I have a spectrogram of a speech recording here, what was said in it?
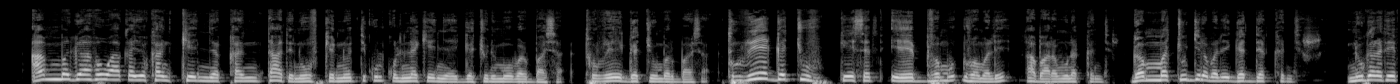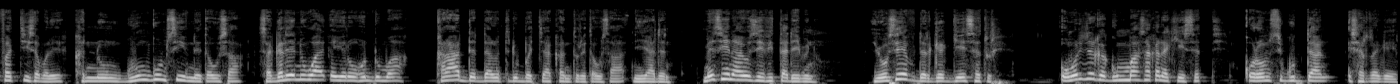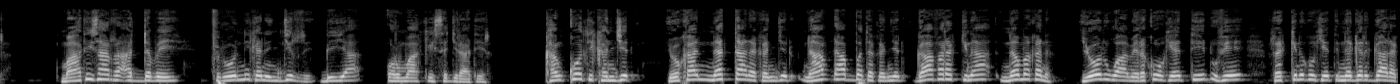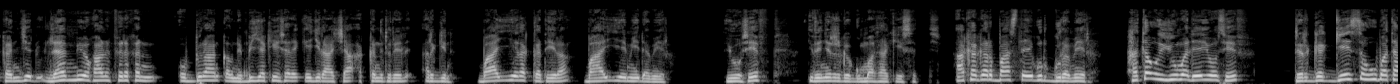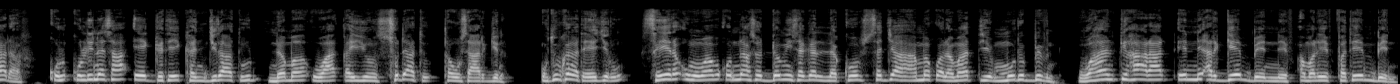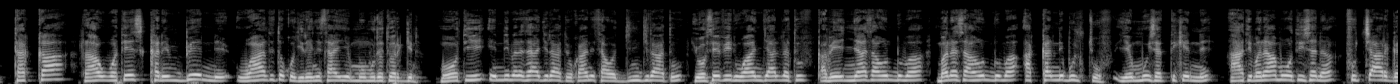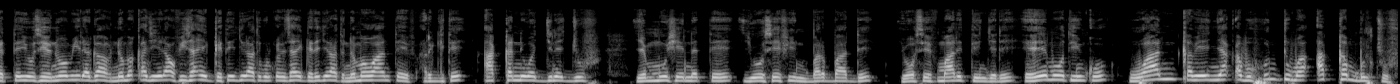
Amma gaafa waaqayyoo kan keenya kan taate nuuf kennuutti qulqullina keenya eeggachuun immoo barbaachisaadha. Turree eeggachuun barbaachisaadha. Turree eeggachuuf keessatti eebbifamuu dhufa malee abaaramuun akka hin jirre. Gammachuu jira malee gaddi akka hin jirre. Nu galateeffachiisa malee kan nuun guungumsiifne ta'uusaa sagaleen waaqa yeroo hundumaa karaa adda addaa nutti dubbachaa kan ture ta'uusaa ni yaadan. Mee seenaa Yooseefitti adeeminu. Yooseef dargaggeessa ture. Umurii dargaggummaa isaa kana keessatti qoromsi guddaan isarra ga'eera. Maatii isaarraa adda bahee firoonni kan hin jirre biyya ormaa keessa jiraateera. Kan kooti kan jedhu yookaan nattaana kan jedhu naaf dhaabbata kan jedhu gaafa rakkinaa nama kana. Yoon waame rakkoo keessatti dhufee rakkina koo keessatti na gargaara kan jedhu lammii yookaan fira kan of biraa hin qabne biyya keessa dhaqee jiraachaa akka inni ture argina. Baay'ee rakkateera baay'ee miidhameera. Yoosef jireenya dargaggummaa isaa keessatti. Akka garbaas ta'ee gurgurameera. Haa ta'u iyyuu malee Yoosef dargaggeessa hubataadhaaf qulqullina isaa eeggatee kan jiraatu nama waaqayyoon sodaatu ta'uusaa argina. Utuu kana ta'ee jiru seera uumamaa boqonnaa soddomii sagal lakkoofsa ja'a amma kudha lamaatti yommuu dubbifnu. Wanti haaraan inni argee hin beekneef amaleeffatee hin beekne takkaa raawwatees kan hin beekne wanti tokko jireenya isaa yommuu mudatu argina. Mootii inni mana isaa jiraatu yookaan isaa wajjin jiraatu Yoosefiin waan jaallatuuf qabeenyaa isaa hundumaa mana isaa hundumaa akka inni bulchuuf yommuu isatti kenne haati manaa mootii sana fuchaa argattee Yoosef nama miidhagaaf nama qajeelaa ofiisaa eeggatee jiraatu qulqullina isaa eeggatee jiraatu nama waan ta'eef argite akka inni wajjin ejjuuf yommuu isheen nattee Yoosefiin barbaadde. Yoosef maal ittiin jedhee ee mootiin koo waan qabeenyaa qabu hundumaa akkan bulchuuf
